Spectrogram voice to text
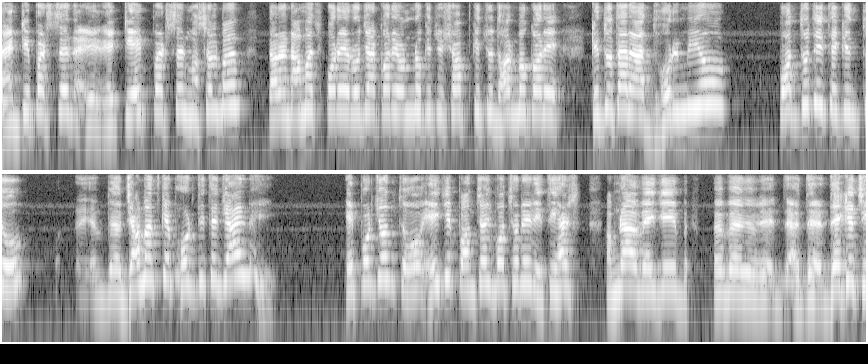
ninety percent eighty eight percent মুসলমান, তারা নামাজ পড়ে, রোজা করে, অন্য কিছু সব কিছু ধর্ম করে, কিন্তু তারা ধর্মীয় পদ্ধতিতে কিন্তু জামাতকে ভোট দিতে যায়নি। এ পর্যন্ত এই যে পঞ্চাশ বছরের ইতিহাস, আমরা এই যে দেখেছি,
